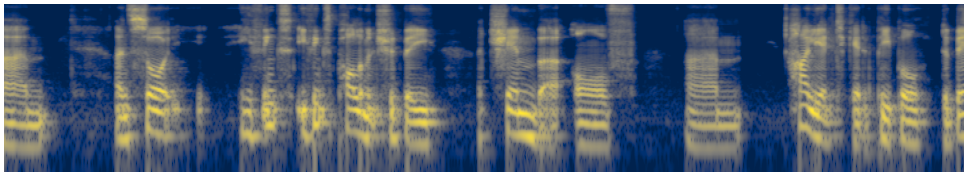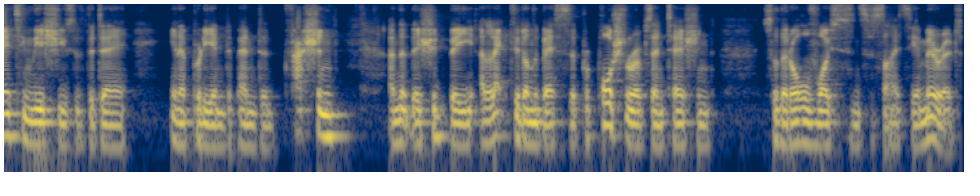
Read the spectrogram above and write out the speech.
Um, and so he thinks he thinks Parliament should be a chamber of um, highly educated people debating the issues of the day in a pretty independent fashion, and that they should be elected on the basis of proportional representation so that all voices in society are mirrored.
